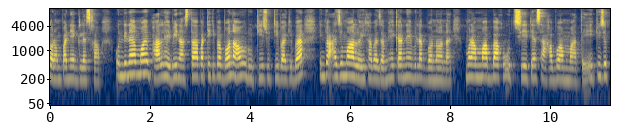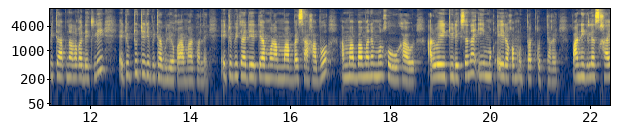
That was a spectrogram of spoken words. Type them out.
গৰম পানী এগিলাচ খাওঁ। কোনদিনা মই ভাল হেভি নাস্তা পাতি কিবা বনাওঁ ৰুটি চুটি বা কিবা কিন্তু আজি মই আলহী খাব যাম সেইকাৰণে এইবিলাক বনোৱা নাই। মোৰ আম্মা আব্বা আকৌ উঠছি এতিয়া চাহ খাব আম্মাহঁতে। এইটো যে পিঠা আপোনালোকে দেখিলি এইটোক টুটিৰি পিঠা বুলি কয় আমাৰ ফালে। এইটো পিঠা দি এতিয়া মোৰ আম্মা আব্বাই চাহ খাব। আম্মা আব্বা মানে মোৰ শহু শাহুৰ। আৰু এইটো দেখিছে না ই মোক এই ৰকম উৎপাত কৰি থাকে। পানী গিলাচ খাই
